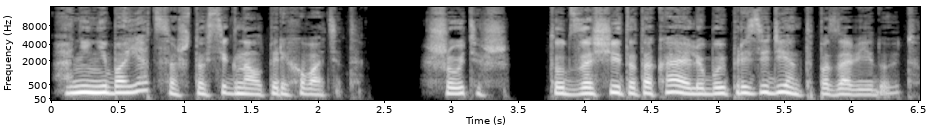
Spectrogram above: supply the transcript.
Они не боятся, что сигнал перехватит. Шутишь? Тут защита такая, любой президент позавидует.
